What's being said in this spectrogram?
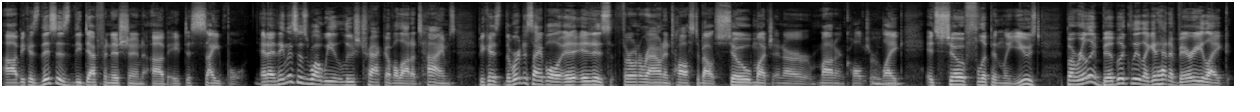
uh, because this is the definition of a disciple, and I think this is what we lose track of a lot of times because the word disciple it, it is thrown around and tossed about so much in our modern culture, mm-hmm. like it's so flippantly used, but really biblically, like it had a very like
